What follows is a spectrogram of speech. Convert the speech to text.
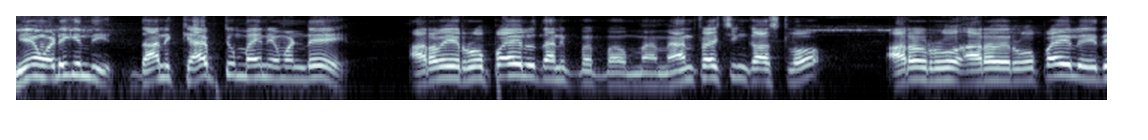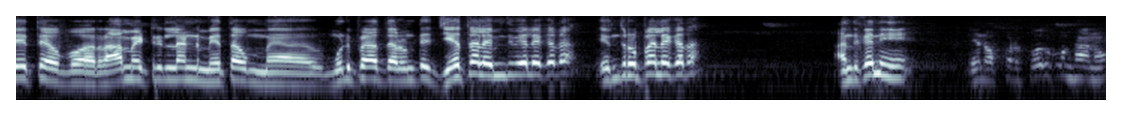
మేము అడిగింది దానికి క్యాప్టివ్ మైన్ ఇవ్వండి. అరవై రూపాయలు దాని మ్యానుఫ్యాక్చరింగ్ కాస్ట్లో అరవై రూ అరవై రూపాయలు ఏదైతే రా మెటీరియల్ అండ్ మిగతా ముడి పదార్థాలు ఉంటే జీతాలు ఎనిమిది వేలే కదా? ఎనిమిది రూపాయలే కదా? అందుకని నేను ఒక్కటి కోరుకుంటున్నాను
